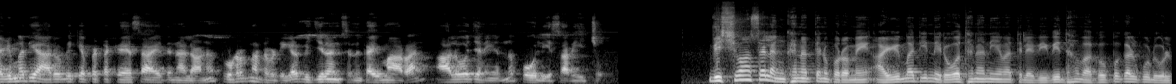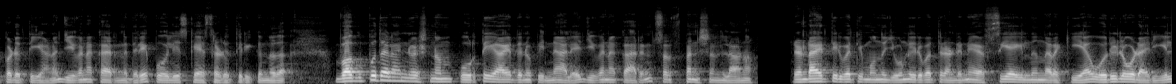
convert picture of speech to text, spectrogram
അഴിമതി ആരോപിക്കപ്പെട്ട കേസായതിനാലാണ് തുടർ നടപടികൾ വിജിലൻസിന് കൈമാറാൻ ആലോചനയെന്ന് പോലീസ് അറിയിച്ചു. വിശ്വാസ ലംഘനത്തിനു പുറമെ അഴിമതി നിരോധന നിയമത്തിലെ വിവിധ വകുപ്പുകൾ കൂടി ഉൾപ്പെടുത്തിയാണ് ജീവനക്കാരനെതിരെ പോലീസ് കേസെടുത്തിരിക്കുന്നത്. വകുപ്പ് തല അന്വേഷണം പൂർത്തിയായതിനു പിന്നാലെ ജീവനക്കാരൻ സസ്പെൻഷനിലാണ്. രണ്ടായിരത്തി ഇരുപത്തി മൂന്ന് ജൂൺ ഇരുപത്തിരണ്ടിന് എഫ് സി ഐയിൽ നിന്നിറക്കിയ ഒരു ലോഡ് അരിയിൽ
